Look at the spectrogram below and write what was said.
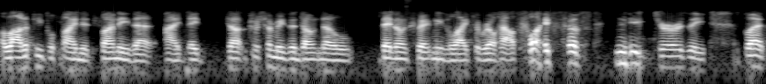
a lot of people find it funny that I they don't, for some reason don't know they don't expect me to like the Real Housewives of New Jersey, but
